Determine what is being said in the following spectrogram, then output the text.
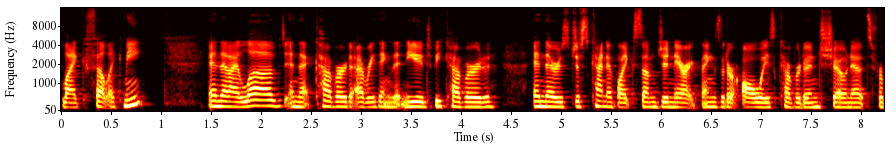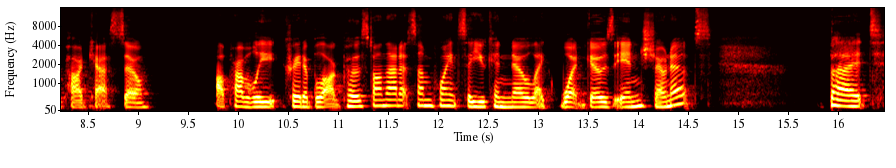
like felt like me and that I loved and that covered everything that needed to be covered. And there's just kind of like some generic things that are always covered in show notes for podcasts. So I'll probably create a blog post on that at some point so you can know like what goes in show notes. But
